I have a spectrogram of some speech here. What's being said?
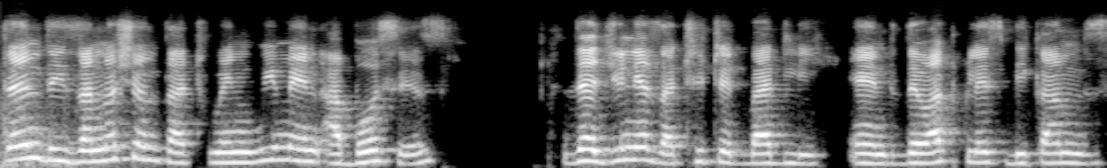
Then there's a notion that when women are bosses their juniors are treated badly and the workplace becomes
